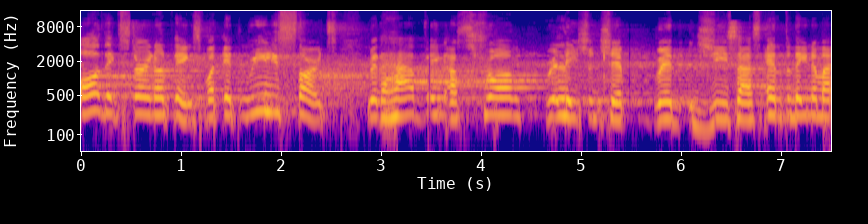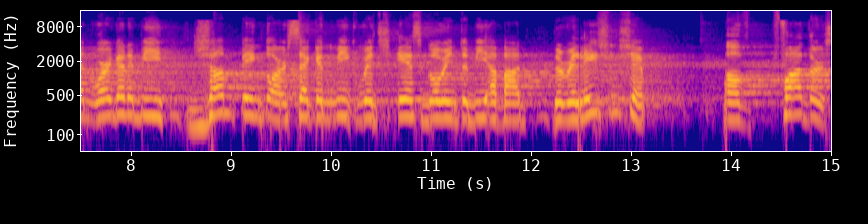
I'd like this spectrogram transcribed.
all the external things, but it really starts with having a strong relationship with Jesus. And today naman, we're going to be jumping to our second week, which is going to be about the relationship of fathers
